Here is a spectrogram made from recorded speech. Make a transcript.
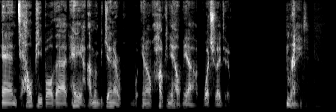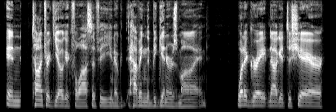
and tell people that, hey, I'm a beginner. You know, how can you help me out? What should I do? Right. In tantric yogic philosophy, you know, having the beginner's mind, what a great nugget to share.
